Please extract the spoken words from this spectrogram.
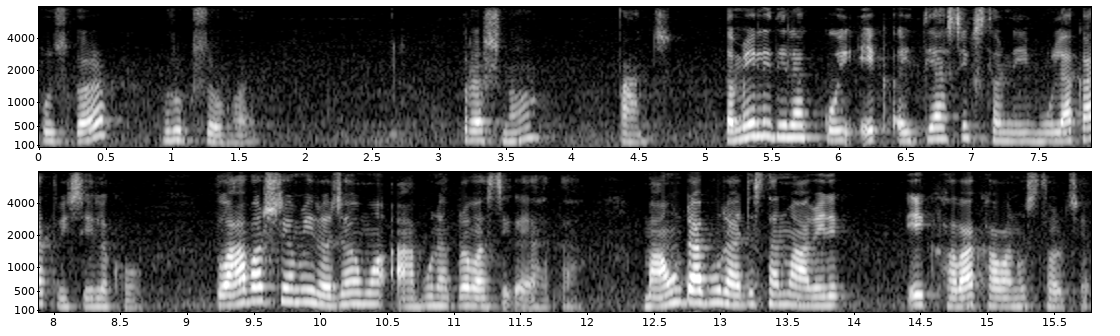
પુષ્કળ વૃક્ષો હોય. પ્રશ્ન પાંચ. તમે લીધેલા કોઈ એક ઐતિહાસિક સ્થળની મુલાકાત વિશે લખો. તો આ વર્ષે અમે રજાઓમાં આબુના પ્રવાસે ગયા હતા. માઉન્ટ આબુ રાજસ્થાનમાં આવેલ એક હવા ખાવાનું સ્થળ છે.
